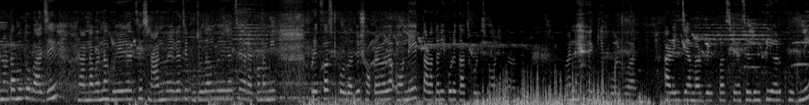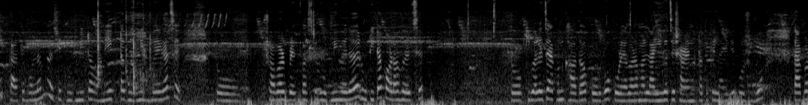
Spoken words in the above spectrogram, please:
সাড়ে নটা মতো বাজে, রান্নাবান্না হয়ে গেছে, স্নান হয়ে গেছে, পুজো দেওয়া হয়ে গেছে, আর এখন আমি ব্রেকফাস্ট করব। আজকে সকালবেলা অনেক তাড়াতাড়ি করে কাজ করেছি, অনেক তাড়াতাড়ি। মানে কি বলব আর? আর এই যে আমার ব্রেকফাস্টে আছে রুটি আর ঘুগনি। কালকে বললাম না সে ঘুগনিটা অনেকটা ঘুগনি হয়ে গেছে, তো সবার ব্রেকফাস্টে ঘুগনি হয়ে যাবে রুটিটা করা হয়েছে। তো কী বলে যে এখন খাওয়া দাওয়া করব, করে আবার আমার লাইভ আছে, সাড়ে নটা থেকে লাইভে বসবো। তারপর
